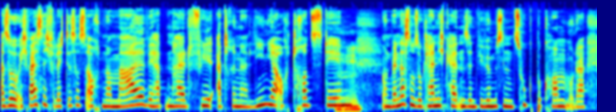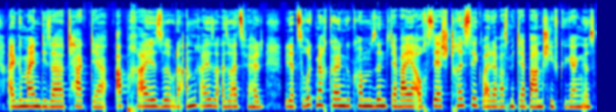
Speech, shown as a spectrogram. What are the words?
also ich weiß nicht, vielleicht ist es auch normal. Wir hatten halt viel Adrenalin ja auch trotzdem. Mhm. Und wenn das nur so Kleinigkeiten sind, wie wir müssen einen Zug bekommen oder allgemein dieser Tag der Abreise oder Anreise, also als wir halt wieder zurück nach Köln gekommen sind, der war ja auch sehr stressig, weil da was mit der Bahn schiefgegangen ist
